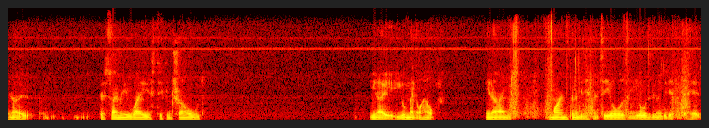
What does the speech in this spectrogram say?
You know, there's so many ways to control you know, your mental health. You know, and mine's going to be different to yours, and yours is going to be different to his.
